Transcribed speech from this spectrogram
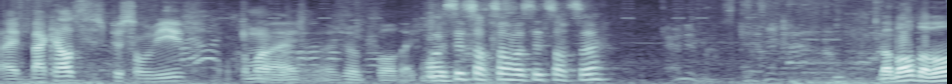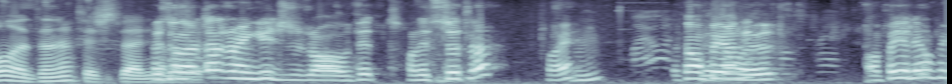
Ouais, back out si tu peux survivre. Comment Ouais, je, je vais pouvoir back. On va essayer de sortir, on va essayer de sortir. Bubble, bubble, attends, fais juste aller. Parce qu'on a le temps de engage genre vite. On est tout de suite là? Ouais. Mhm. Ok, on peut y aller. le- On peut y aller, on peut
